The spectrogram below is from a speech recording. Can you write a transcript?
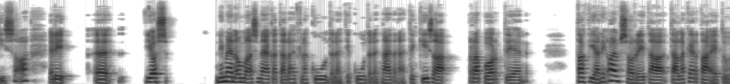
kisaa. Eli äh, jos nimenomaan sinä, joka tällä hetkellä kuuntelet ja kuuntelet näitä näiden kisaraporttien takia, niin I'm sorry, tää, tällä kertaa ei tuu,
